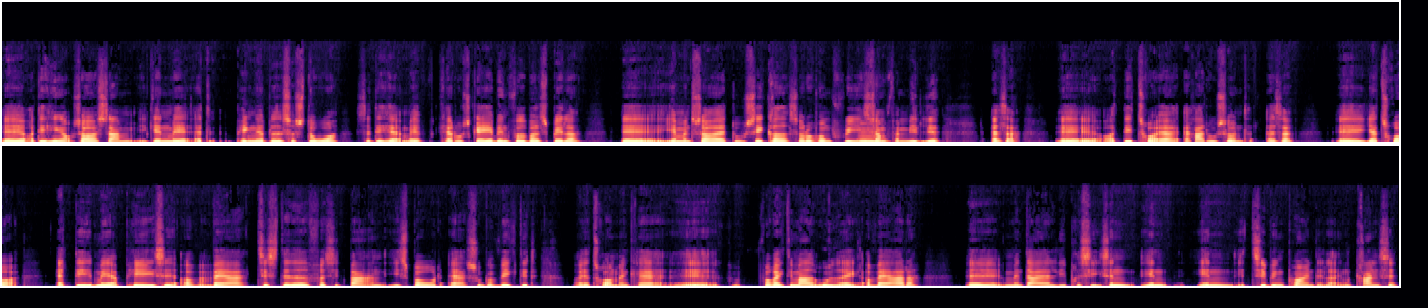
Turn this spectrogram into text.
Øh, og det hænger jo så også sammen igen med, at pengene er blevet så store, så det her med, kan du skabe en fodboldspiller, øh, jamen så er du sikret, så er du home free mm. som familie. Altså, øh, og det tror jeg er ret usundt. Altså, øh, jeg tror, at det med at pace og være til stede for sit barn i sport er super vigtigt, og jeg tror, man kan øh, få rigtig meget ud af at være der. Øh, men der er lige præcis en, en, en, et tipping point eller en grænse,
